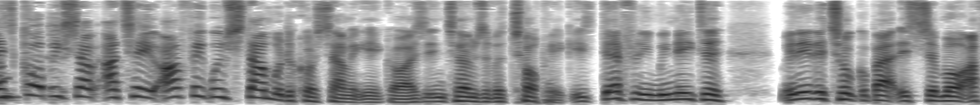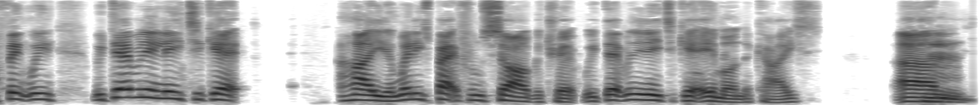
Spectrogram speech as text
there's got to be some. I tell you, I think we've stumbled across something here, guys, in terms of a topic. It's definitely we need to we need to talk about this some more. I think we we definitely need to get Hayden when he's back from Saga trip. We definitely need to get him on the case. Um,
